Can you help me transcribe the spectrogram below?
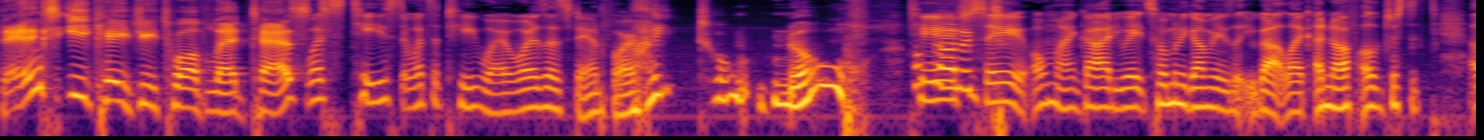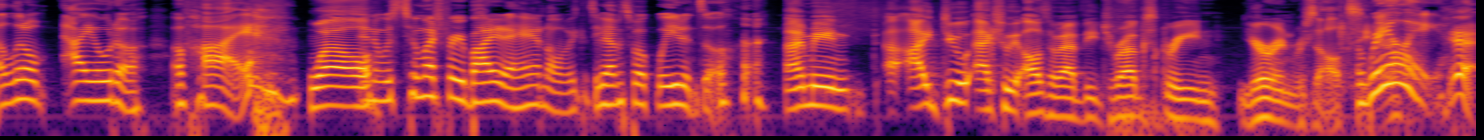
Thanks, EKG 12 lead test. what's T? What's a T wave? What does that stand for? I don't know. Oh, not THC. oh my god, you ate so many gummies that you got like enough, oh, just a, a little iota of high, Well, and it was too much for your body to handle because you haven't smoked weed until. I mean, I do actually also have the drug screen urine results. here. Really? Yeah.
